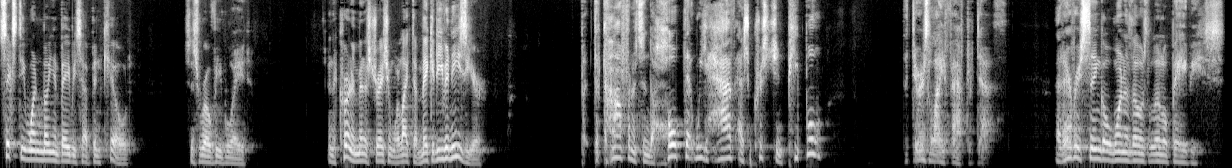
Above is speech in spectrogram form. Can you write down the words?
61 million babies have been killed since Roe v. Wade. And the current administration would like to make it even easier. But the confidence and the hope that we have as Christian people that there is life after death that every single one of those little babies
